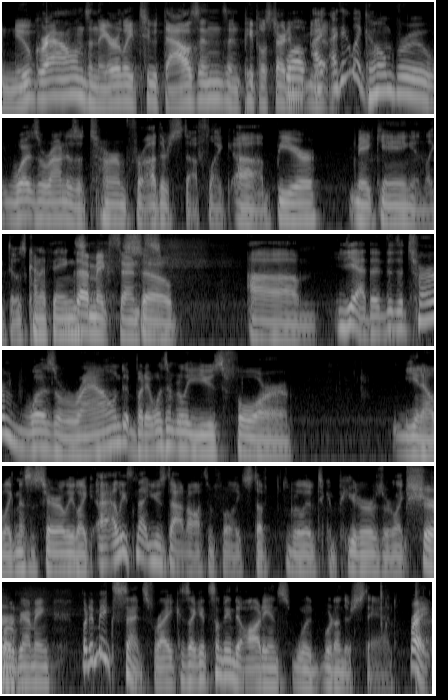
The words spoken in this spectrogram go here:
Newgrounds in the early 2000s, and people started. well, you know- I, I think like homebrew was around as a term for other stuff like uh, beer making and like those kind of things. that makes sense. So, um, yeah, the, the the term was around, but it wasn't really used for, you know, like necessarily like at least not used that often for like stuff related to computers or like Sure. programming. But it makes sense, right? Because like it's something the audience would would understand. Right,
